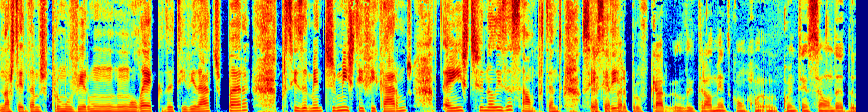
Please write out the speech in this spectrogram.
nós tentamos promover um, um leque de atividades para precisamente desmistificar desmistificarmos a institucionalização. Portanto, o CSD... Até para provocar, literalmente, com, com, com a intenção da, da,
